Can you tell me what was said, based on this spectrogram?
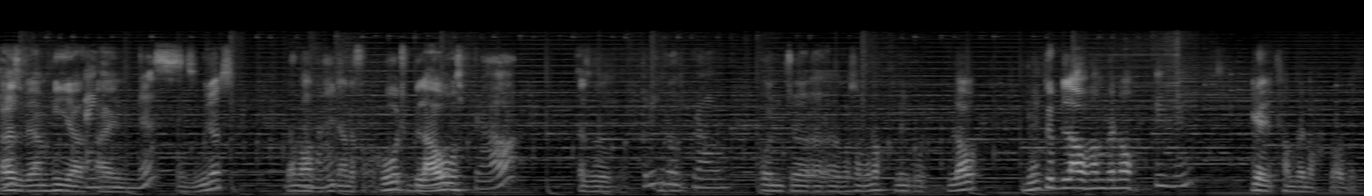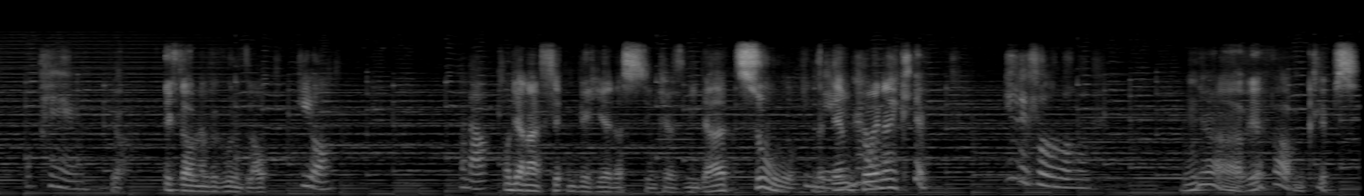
Okay. Also wir haben hier ein, ein, grünes. ein grünes. Dann haben wir Aha. verschiedene. Rot, blau. Rot, blau. Also Grün, Mhm. rot, blau. und äh, äh, was haben wir noch? Grün, rot, blau. Dunkelblau haben wir noch. Mhm. Gelb haben wir noch, glaube ich. Okay. Ich glaube, dann haben wir grün und blau. Ja. Genau. Und die anderen flippen wir hier das Ding hier wieder zu. Mit dem Genau. kleinen Clip. Beautiful. Ja, wir haben Clips.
